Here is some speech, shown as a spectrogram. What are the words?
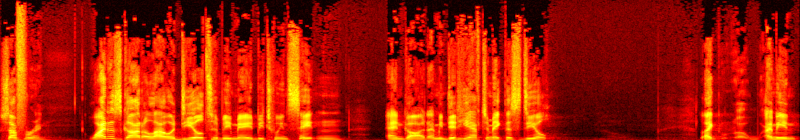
suffering. Why does God allow a deal to be made between Satan and God? I mean, did he have to make this deal? Like, I mean,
